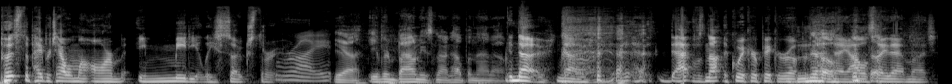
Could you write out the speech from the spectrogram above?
Puts the paper towel on my arm, immediately soaks through. Right. Yeah, even Bounty's not helping that out. No, no, that was not the quicker picker up of No. that day. I will say that much.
